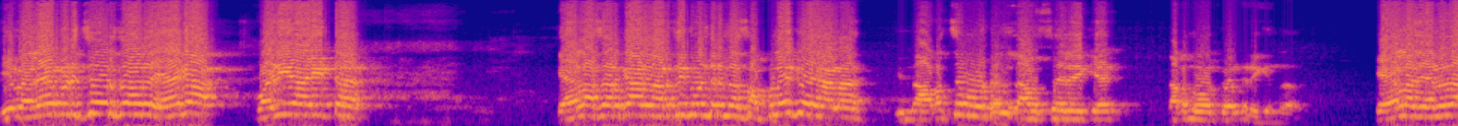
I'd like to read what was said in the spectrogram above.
ഈ വിലയെ പിടിച്ചു നിർത്താൻ ഏക വഴിയായിട്ട് കേരള സർക്കാർ നടത്തിക്കൊണ്ടിരുന്ന സപ്ലൈക്കോയാണ് ഇന്ന് അടച്ചുപൂട്ടൽ അവസ്ഥയിലേക്ക് കടന്നുപോയിക്കൊണ്ടിരിക്കുന്നത്. കേരള ജനത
